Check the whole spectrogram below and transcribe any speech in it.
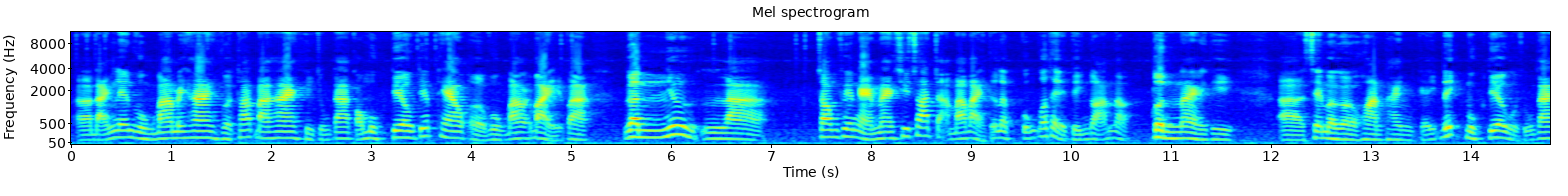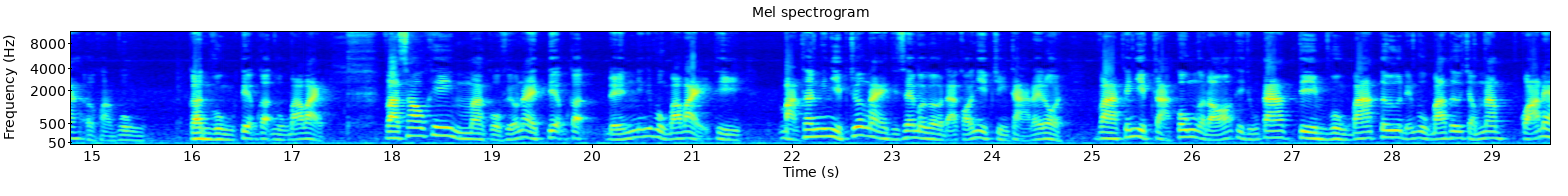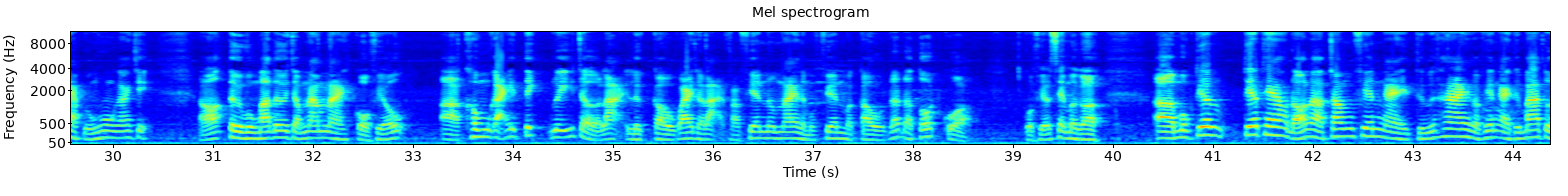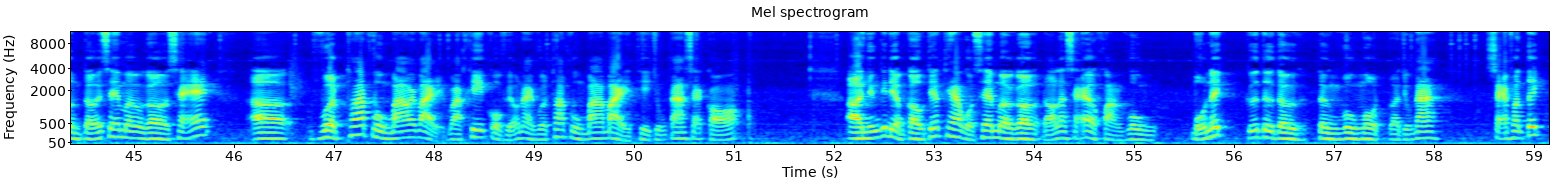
uh, đánh lên vùng 32 vượt thoát 32 thì chúng ta có mục tiêu tiếp theo ở vùng 37 và gần như là trong phiên ngày hôm nay suy soát chạm 37 tức là cũng có thể tính đoán là tuần này thì uh, CMG hoàn thành cái đích mục tiêu của chúng ta ở khoảng vùng gần vùng tiệm cận vùng 37 và sau khi mà cổ phiếu này tiệm cận đến những cái vùng 37 thì bản thân cái nhịp trước này thì CMG đã có nhịp chỉnh trả đây rồi. Và cái nhịp trả cung ở đó thì chúng ta tìm vùng 34 đến vùng 34.5 quá đẹp đúng không các anh chị? Đó từ vùng 34.5 này cổ phiếu à, không gãy tích lũy trở lại lực cầu quay trở lại. Và phiên hôm nay là một phiên mà cầu rất là tốt của cổ phiếu CMG à, mục tiêu tiếp theo đó là trong phiên ngày thứ hai và phiên ngày thứ ba tuần tới CMG sẽ uh, vượt thoát vùng 37 và khi cổ phiếu này vượt thoát vùng 37 thì chúng ta sẽ có uh, những cái điểm cầu tiếp theo của CMG đó là sẽ ở khoảng vùng 4x cứ từ từ từng vùng một và chúng ta sẽ phân tích.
